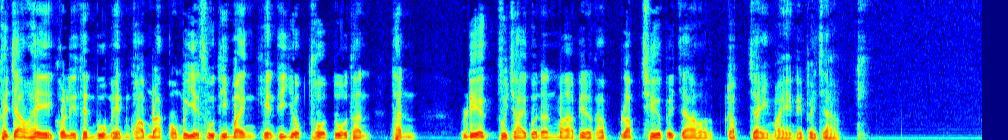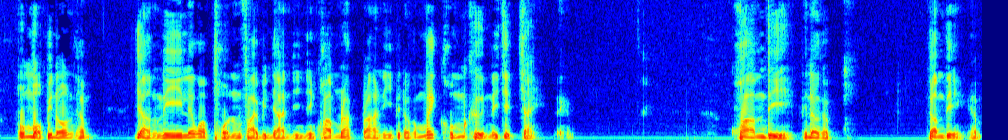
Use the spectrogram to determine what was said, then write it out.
พระเจ้าให้โคลิเทนบูมเห็นความรักของพระเยซูที่ไม่เห็นที่ยกโทษตัวท่าน ท่านเรียกผู้ชายคนนั้นมาพี่น้องครับ รับเชื่อพระเจ้ากลับใจใหม่ในพระเจ้า ผมบอกพี่น้องครับ อย่างนี้เรียกว่าผลฝ่ายวิญญาณจริงๆ ความรักปราณีพี่น้องครับไม่ขมขื่นในจิตใจนะครับ ความดีพี่น้องครับความดีครับ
